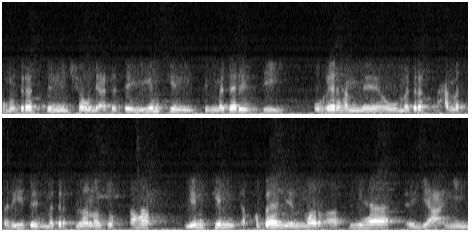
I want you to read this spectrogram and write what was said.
ومدرسة المنشاوي الإعدادية. يمكن في المدارس دي وغيرها ومدرسة محمد فريد المدرسة اللي أنا زرتها يمكن إقبال المرأة فيها يعني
